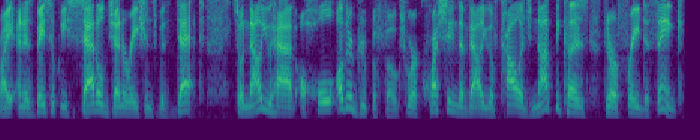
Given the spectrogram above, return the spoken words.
right? And has basically saddled generations with debt. So now you have a whole other group of folks who are questioning the value of college, not because they're afraid to think,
